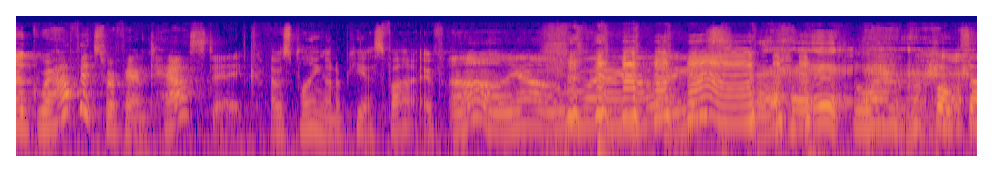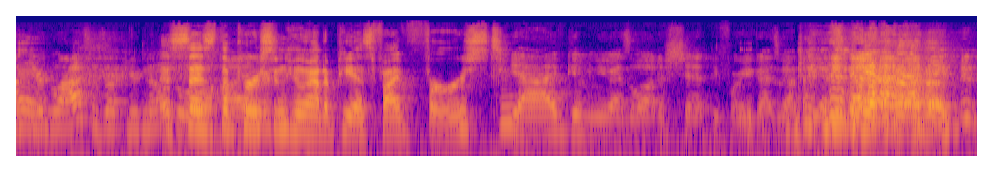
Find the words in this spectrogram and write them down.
The graphics were fantastic. I was playing on a PS5. Oh yeah, very nice. Well, Focus up your glasses, up your nose. it says the higher. person who had a PS5 first. Yeah, I've given you guys a lot of shit before you guys got Yeah. PS5.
